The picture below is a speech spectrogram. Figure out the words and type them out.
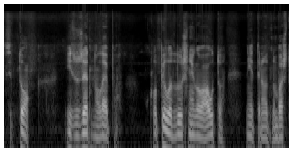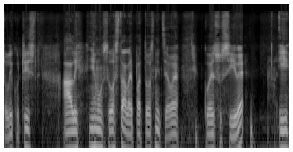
se to izuzetno lepo uklopilo. Doduš njegov auto nije trenutno baš toliko čist, ali njemu su ostale patosnice koje su sive i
